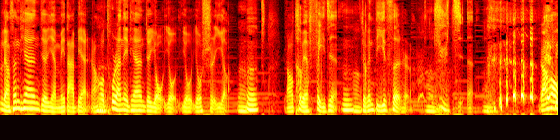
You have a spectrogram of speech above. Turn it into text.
两三天就也没大便，然后嗯。突然那天就有有有有屎意了，嗯。嗯。然后特别费劲，嗯，就跟第一次似的，嗯。巨紧，嗯 然后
